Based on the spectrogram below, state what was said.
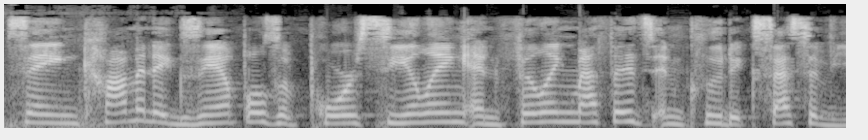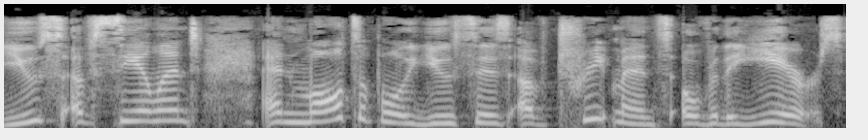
saying common examples of poor sealing and filling methods include excessive use of sealant and multiple uses of treatments over the years.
